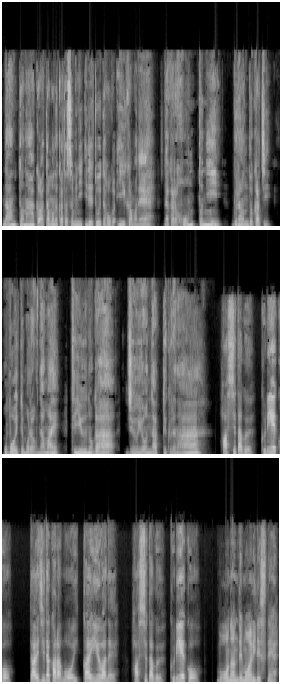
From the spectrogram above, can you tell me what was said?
なんとなく頭の片隅に入れといた方がいいかもね。だから本当にブランド価値、覚えてもらう名前っていうのが重要になってくるな。ハッシュタグ、クリエコ。大事だからもう一回言うわね。ハッシュタグ、クリエコ。もう何でもありですね。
